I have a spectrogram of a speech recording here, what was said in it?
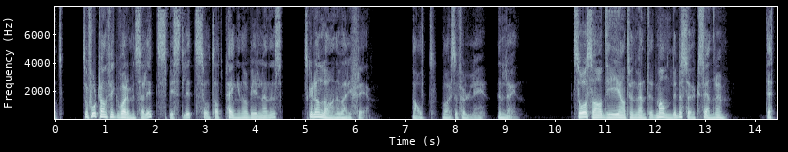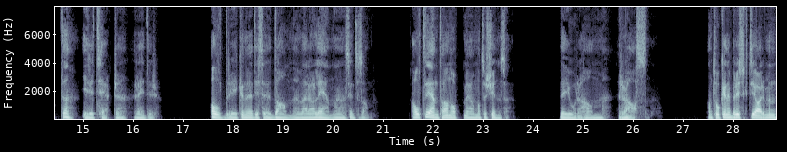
at så fort han fikk varmet seg litt, spist litt og tatt pengene og bilen hennes, skulle han la henne være i fred. Alt var selvfølgelig en løgn. Så sa de at hun ventet mannlig besøk senere. Dette irriterte Raider. Aldri kunne disse damene være alene, syntes han. Alltid endte han opp med å måtte skynde seg. Det gjorde ham rasende. Han tok henne bryskt i armen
